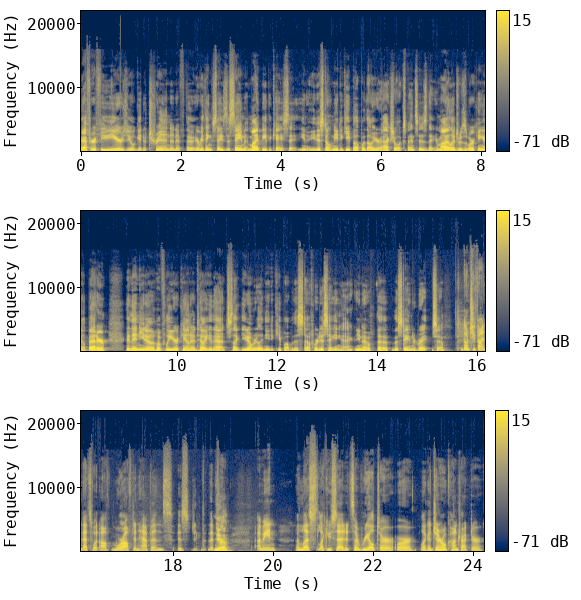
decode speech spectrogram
after a few years, you'll get a trend. And if the, everything stays the same, it might be the case that you know you just don't need to keep up with all your actual expenses. That your mileage was working out better, and then you know, hopefully your accountant will tell you that it's like you don't really need to keep up with this stuff. We're just taking a, you know the the standard rate. So Don't you find that's what of, more often happens? Is that for, Yeah. I mean, unless, like you said, it's a realtor or like a general contractor.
